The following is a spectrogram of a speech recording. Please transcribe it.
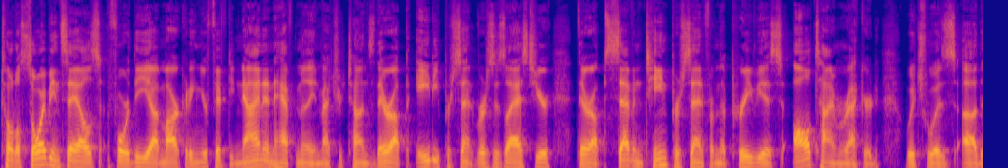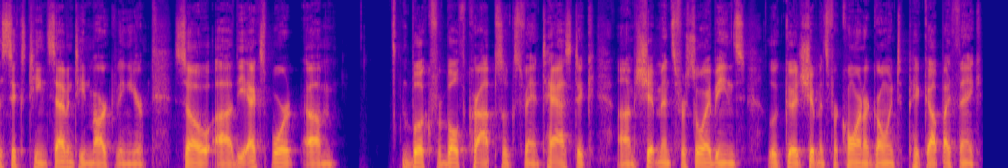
Total soybean sales for the uh, marketing year, 59.5 million metric tons. They're up 80% versus last year. They're up 17% from the previous all time record, which was uh, the 16 17 marketing year. So uh, the export, um, book for both crops looks fantastic. Um, shipments for soybeans look good. Shipments for corn are going to pick up, I think.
